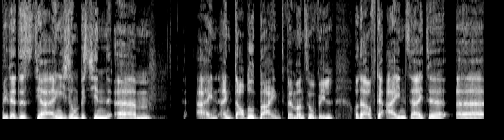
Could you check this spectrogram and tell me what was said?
Peter, das ist ja eigentlich so ein bisschen ähm, ein, ein Double Bind, wenn man so will. Oder auf der einen Seite äh,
